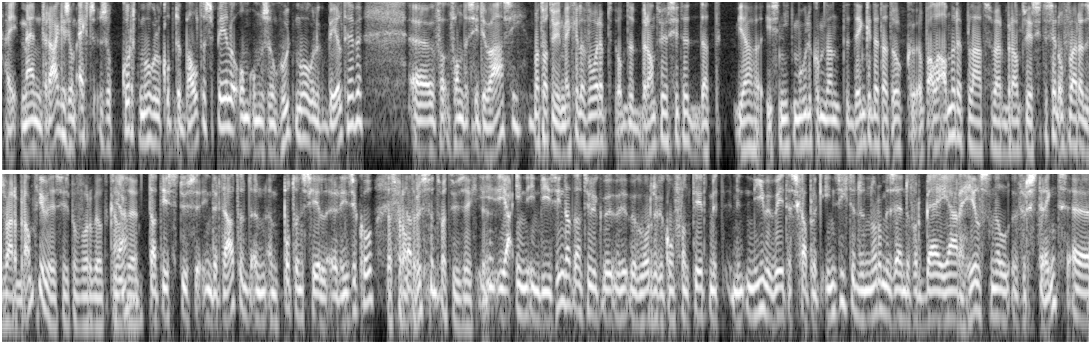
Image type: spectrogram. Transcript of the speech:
hey, mijn vraag is om echt zo kort mogelijk op de bal te spelen, om, om zo goed mogelijk beeld te hebben uh, van, van, de situatie. Want wat u in Mechelen voor hebt op de brandweer zitten, dat ja, is niet moeilijk om dan te denken dat dat ook op alle andere plaatsen waar brandweer zitten zijn, of waar een zware brand geweest is bijvoorbeeld, kan ja, zijn. Dat is dus inderdaad een, een potentieel risico. Dat is verontrustend wat u zegt. Hè? Ja, in, in die zin dat natuurlijk we, we worden geconfronteerd met, met, nieuwe wetenschappelijke inzichten. De normen zijn de voorbije jaren heel snel verstrengd. Uh,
